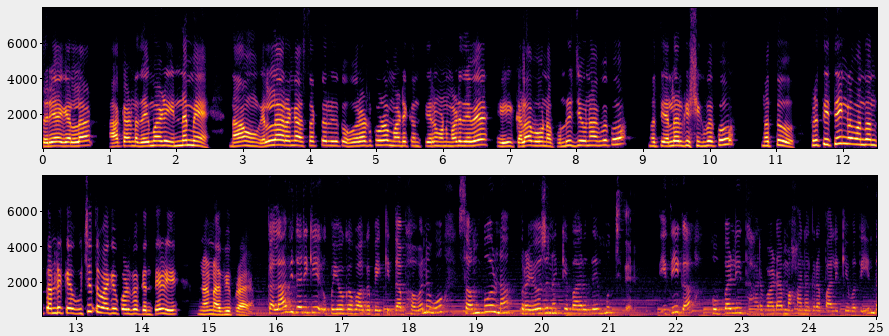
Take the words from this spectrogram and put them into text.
ಸರಿಯಾಗಲ್ಲ. ಆ ಕಾರಣ ದಯಮಾಡಿ ಇನ್ನೊಮ್ಮೆ ನಾವು ಎಲ್ಲ ರಂಗ ಆಸಕ್ತರು ಇದಕ್ಕೆ ಹೋರಾಟ ಕೂಡ ಮಾಡಿಕಂತ ತೀರ್ಮಾನ ಮಾಡಿದ್ದೇವೆ. ಈ ಕಲಾಭವನ ಪುನರುಜ್ಜೀವನ ಆಗ್ಬೇಕು ಮತ್ತು ಎಲ್ಲರಿಗೂ ಸಿಗಬೇಕು ಮತ್ತು ಪ್ರತಿ ತಿಂಗಳು ಒಂದೊಂದು ತಂಡಕ್ಕೆ ಉಚಿತವಾಗಿ ಕೊಡ್ಬೇಕಂತೇಳಿ ನನ್ನ ಅಭಿಪ್ರಾಯ. ಕಲಾವಿದರಿಗೆ ಉಪಯೋಗವಾಗಬೇಕಿದ್ದ ಭವನವು ಸಂಪೂರ್ಣ ಪ್ರಯೋಜನಕ್ಕೆ ಬಾರದೆ ಮುಚ್ಚಿದೆ. ಇದೀಗ ಹುಬ್ಬಳ್ಳಿ ಧಾರವಾಡ ಮಹಾನಗರ ಪಾಲಿಕೆ ವತಿಯಿಂದ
